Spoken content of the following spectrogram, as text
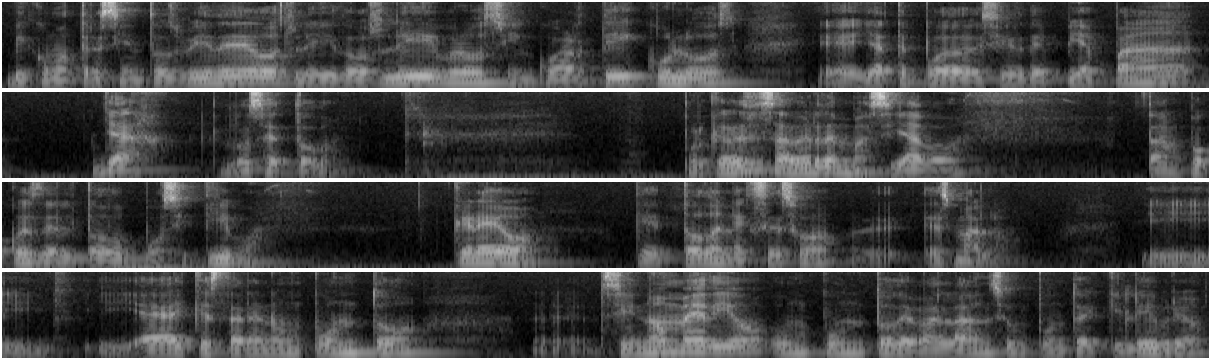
vi como 300 videos, leí dos libros, cinco artículos, eh, ya te puedo decir de pie a pa, ya, lo sé todo. Porque a veces saber demasiado tampoco es del todo positivo. Creo que todo en exceso eh, es malo. Y, y hay que estar en un punto si no medio, un punto de balance, un punto de equilibrio,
